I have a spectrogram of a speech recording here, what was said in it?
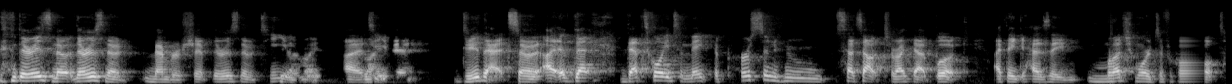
there is no there is no membership. There is no team Yeah, right. uh, Right. to even do that. So I, that that's going to make the person who sets out to write that book, I think, has a much more difficult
